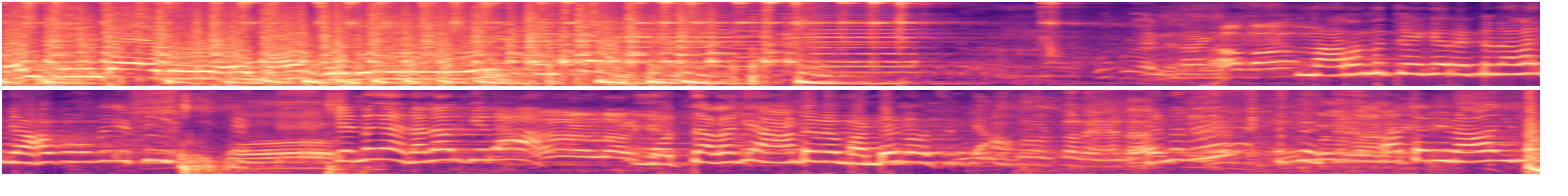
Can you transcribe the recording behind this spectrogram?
கை தீண்டாதே மறந்துட்டேங்க ரெண்டு நாளா ஞாபகமே நல்லா இருக்கீங்களா மொத்த அழகே ஆண்டவன் மண்டையில வச்சிருக்கேன். என்னது? நான் இல்லை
